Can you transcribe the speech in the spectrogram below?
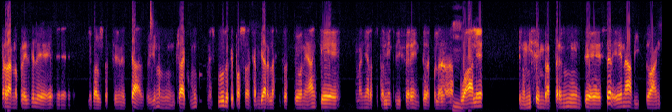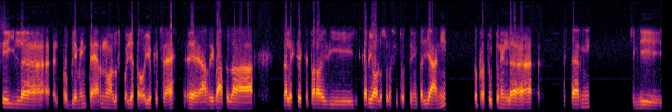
verranno prese le, le valutazioni del caso. Io non, cioè, comunque non escludo che possa cambiare la situazione anche in maniera totalmente differente da quella mm. attuale, che non mi sembra per niente serena, visto anche il, il problema interno allo spogliatoio che c'è, eh, arrivato da, dalle stesse parole di, di Scariolo sulla situazione italiani, soprattutto nel esterni. Quindi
